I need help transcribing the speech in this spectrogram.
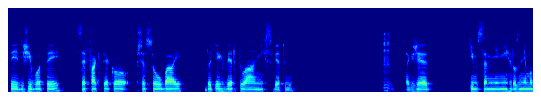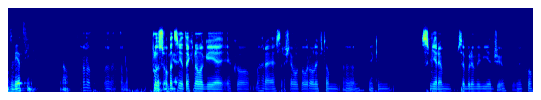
ty životy se fakt jako přesouvají do těch virtuálních světů. Mm. Takže tím se mění hrozně moc věcí. No. Ano, ano, ano. Plus Protože... obecně technologie jako hraje strašně velkou roli v tom, uh, jakým směrem se budeme vyvíjet, že jo? To jako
